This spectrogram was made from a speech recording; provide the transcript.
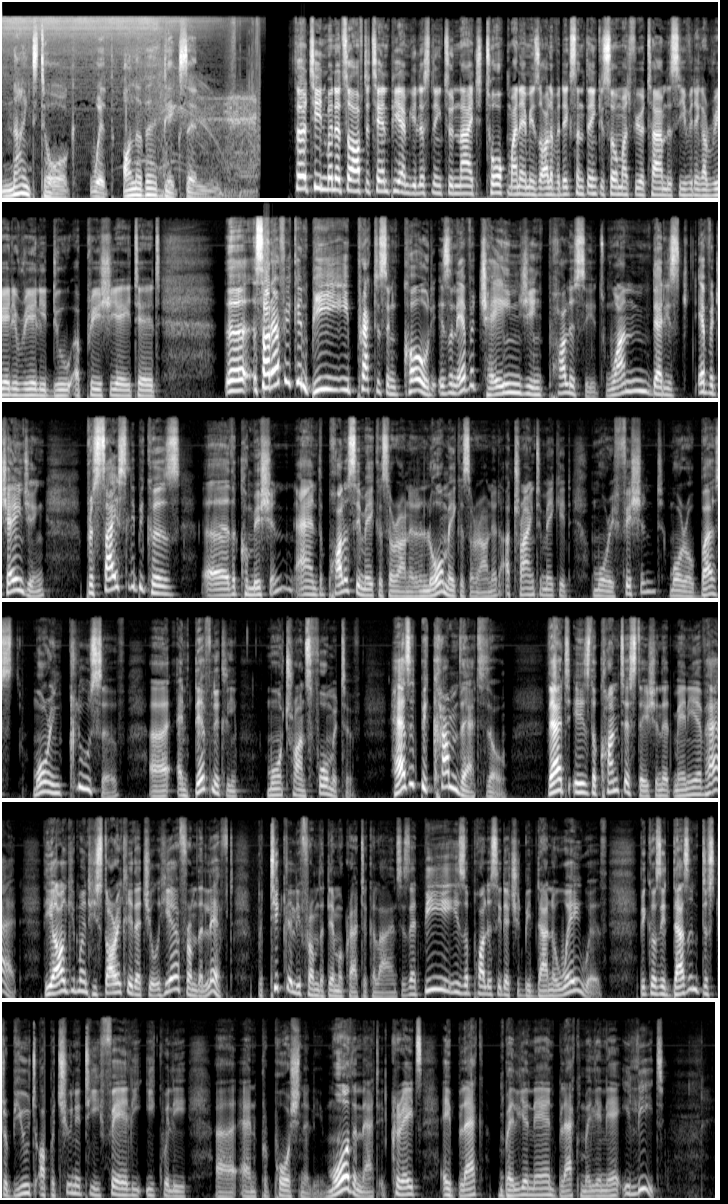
Night Talk with Oliver Dixon. 13 minutes after 10 p.m., you're listening to Night Talk. My name is Oliver Dixon. Thank you so much for your time this evening. I really, really do appreciate it. The South African BEE practice and code is an ever changing policy. It's one that is ever changing precisely because uh, the commission and the policymakers around it and lawmakers around it are trying to make it more efficient, more robust, more inclusive, uh, and definitely more transformative. Has it become that, though? That is the contestation that many have had. The argument historically that you'll hear from the left, particularly from the Democratic Alliance, is that BEE is a policy that should be done away with because it doesn't distribute opportunity fairly, equally, uh, and proportionally. More than that, it creates a black billionaire and black millionaire elite.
